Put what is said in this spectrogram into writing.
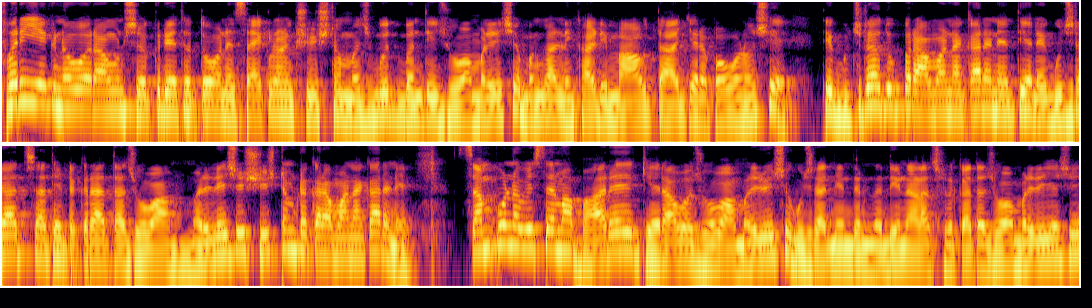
ફરી એક નવો રાઉન્ડ સક્રિય થતો અને સાયક્લોનિક સિસ્ટમ મજબૂત બનતી જોવા મળી છે. બંગાળની ખાડીમાં આવતા અત્યારે પવનો છે તે ગુજરાત ઉપર આવવાના કારણે અત્યારે ગુજરાત સાથે ટકરાતા જોવા મળી રહી છે. સિસ્ટમ ટકરાવવાના કારણે સંપૂર્ણ વિસ્તારમાં ભારે ઘેરાવો જોવા મળી રહ્યો છે. ગુજરાતની અંદર નદી નાળા છલકાતા જોવા મળી રહ્યા છે.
